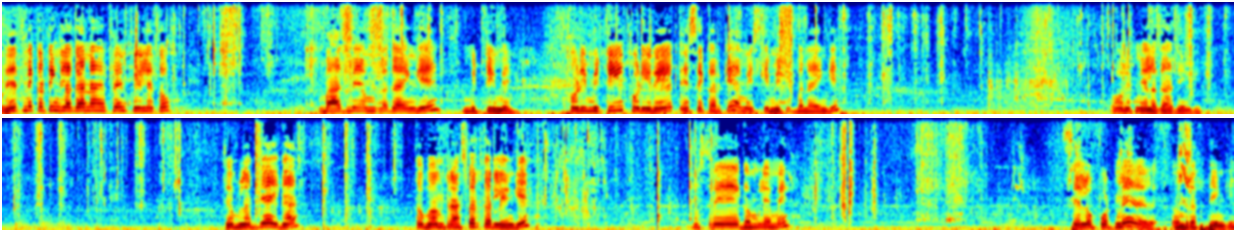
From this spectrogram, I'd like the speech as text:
रेत में कटिंग लगाना है फ्रेंड, पहले तो। बाद में हम लगाएँगे मिट्टी में। थोड़ी मिट्टी, थोड़ी रेत, ऐसे करके हम इसकी मिट्टी बनाएँगे। और इसमें लगा देंगे। जब लग जाएगा, तब तो हम ट्रांसफ़र कर लेंगे दूसरे गमले में। सेलो पोट में हम रख देंगे।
